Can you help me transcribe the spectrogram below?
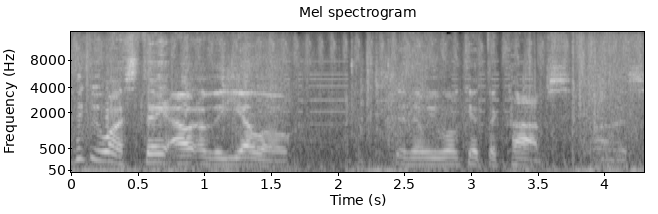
I think we want to stay out of the yellow, and then we won't get the cops on us.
